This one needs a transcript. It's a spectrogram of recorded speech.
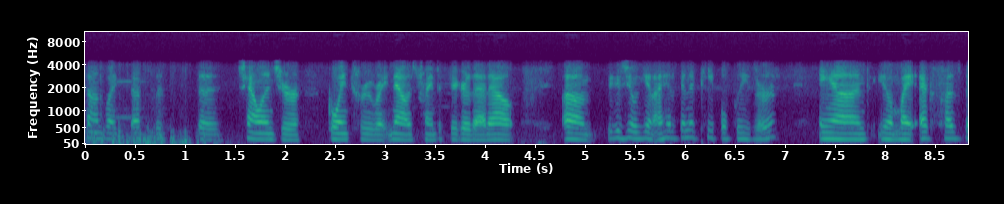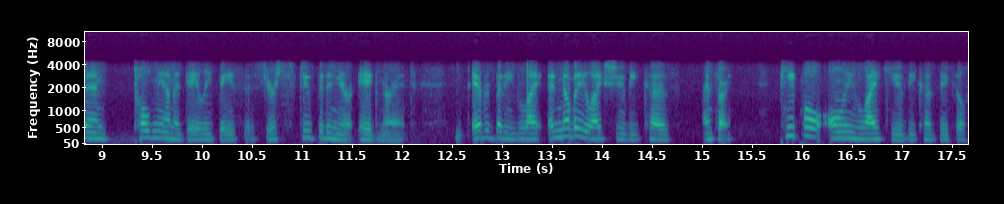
sounds like that's the the challenge you're going through right now is trying to figure that out. Um, because you know, again, I had been a people pleaser, and you know, my ex-husband told me on a daily basis, "You're stupid and you're ignorant." Everybody like and nobody likes you because I'm sorry, people only like you because they feel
